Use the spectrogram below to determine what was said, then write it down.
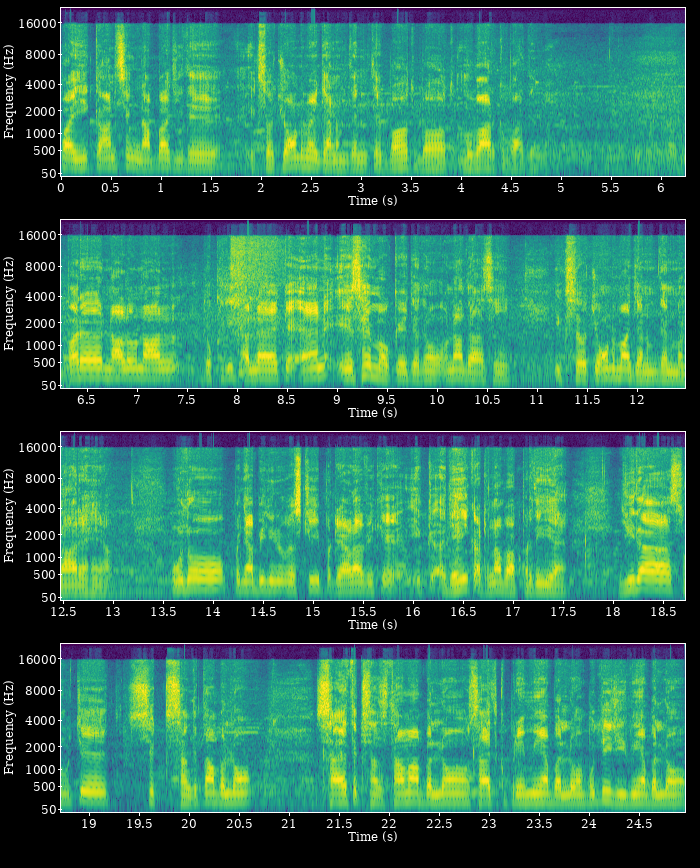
ਭਾਈ ਕਾਨ ਸਿੰਘ ਨਾਭਾ ਜੀ ਦੇ 164ਵੇਂ ਜਨਮ ਦਿਨ ਤੇ ਬਹੁਤ-ਬਹੁਤ ਮੁਬਾਰਕਬਾਦ ਦਿੰਦਾ ਪਰ ਨਾਲੋਂ ਨਾਲ ਦੁੱਖ ਦੀ ਗੱਲ ਹੈ ਕਿ ਐਨ ਇਸੇ ਮੌਕੇ ਜਦੋਂ ਉਹਨਾਂ ਦਾ ਅਸੀਂ 164ਵਾਂ ਜਨਮ ਦਿਨ ਮਨਾ ਰਹੇ ਹਾਂ, ਉਦੋਂ ਪੰਜਾਬੀ ਯੂਨੀਵਰਸਿਟੀ ਪਟਿਆਲਾ ਵਿਖੇ ਇੱਕ ਅਜਿਹੀ ਘਟਨਾ ਵਾਪਰਦੀ ਹੈ ਜਿਹਦਾ ਸਮੁੱਚੇ ਸਿੱਖ ਸੰਗਤਾਂ ਵੱਲੋਂ, ਸਾਹਿਤਕ ਸੰਸਥਾਵਾਂ ਵੱਲੋਂ, ਸਾਹਿਤਕ ਪ੍ਰੇਮੀਆਂ ਵੱਲੋਂ, ਬੁੱਧੀਜੀਵੀਆਂ ਵੱਲੋਂ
